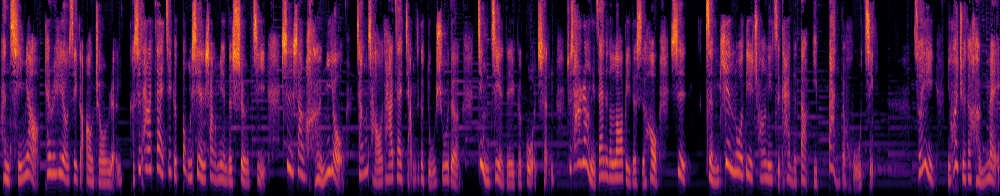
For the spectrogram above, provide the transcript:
很奇妙，Carrie Hill 是一个澳洲人，可是他在这个动线上面的设计，事实上很有张潮他在讲这个读书的境界的一个过程，就是他让你在那个 lobby 的时候，是整片落地窗，你只看得到一半的湖景。所以你会觉得很美，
